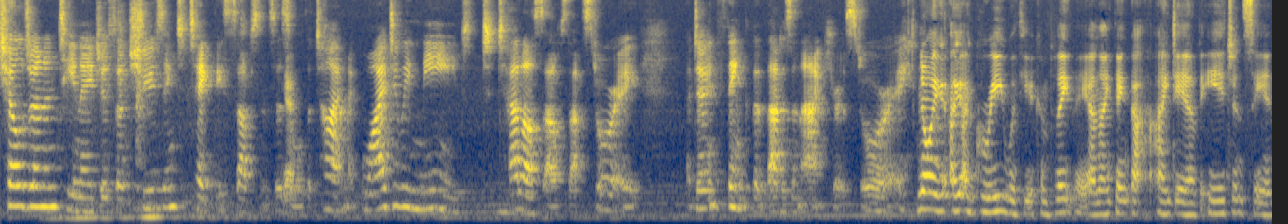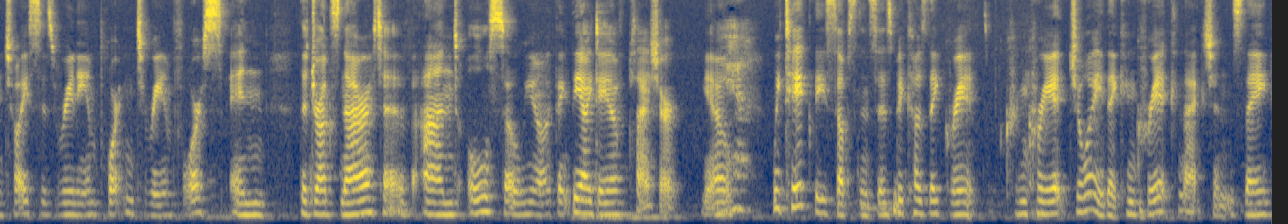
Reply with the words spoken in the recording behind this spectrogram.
children and teenagers are choosing to take these substances yeah. all the time. Like, why do we need to tell ourselves that story? I don't think that that is an accurate story. No, I, I, agree with you completely. And I think that idea of agency and choice is really important to reinforce in the drugs narrative. And also, you know, I think the idea of pleasure, you know, yeah. we take these substances because they create can create joy. They can create connections. They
